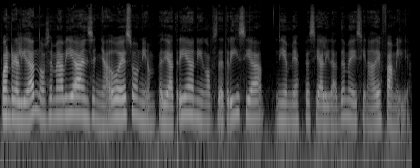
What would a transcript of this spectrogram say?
Pues en realidad no se me había enseñado eso ni en pediatría, ni en obstetricia, ni en mi especialidad de medicina de familia.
